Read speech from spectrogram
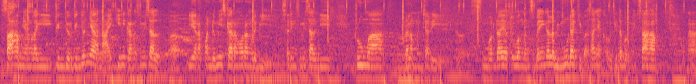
saham yang lagi genjor-genjornya naik ini karena semisal eh, di era pandemi sekarang orang lebih sering semisal di rumah dalam mencari eh, sumber daya atau uang dan sebagainya kan lebih mudah ki bahasanya kalau kita bermain saham. Nah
